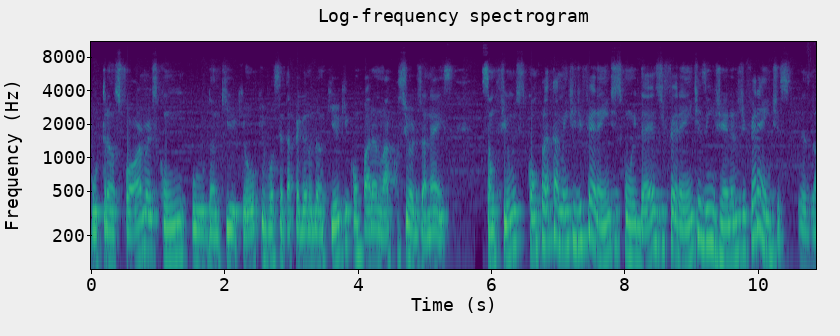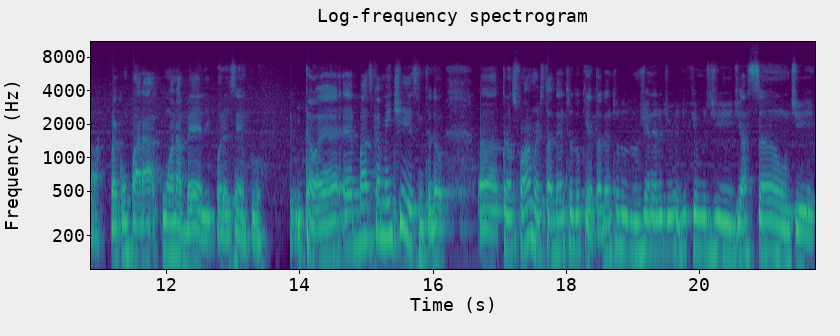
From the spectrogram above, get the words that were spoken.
o Transformers com o Dunkirk, ou que você tá pegando o Dunkirk e comparando lá com o Senhor dos Anéis. São filmes completamente diferentes, com ideias diferentes em gêneros diferentes. Exato. Vai comparar com Annabelle, por exemplo. Então, é, é basicamente isso, entendeu? Uh, Transformers está dentro do quê? Está dentro do, do gênero de, de, filmes de, de ação, de,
